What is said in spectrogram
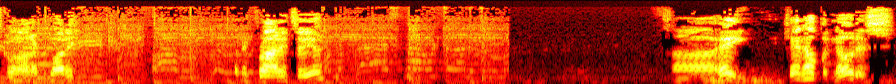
everybody. Happy Friday to you. Uh, hey, can't help but notice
